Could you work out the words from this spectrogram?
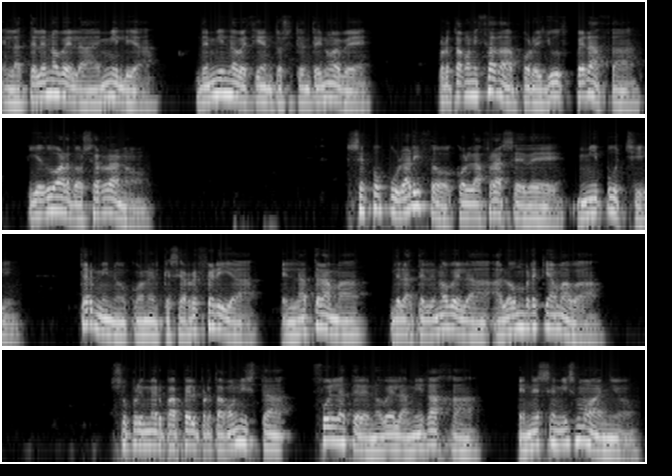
en la telenovela Emilia de 1979, protagonizada por Eyud Peraza y Eduardo Serrano. Se popularizó con la frase de mi pucci, término con el que se refería en la trama de la telenovela al hombre que amaba. Su primer papel protagonista fue en la telenovela Migaja, en ese mismo año.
